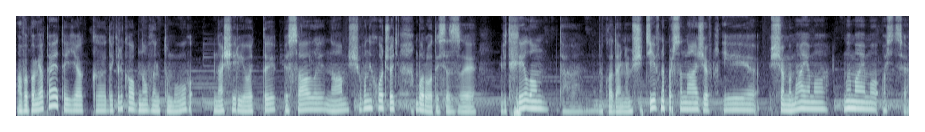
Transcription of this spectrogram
А ви пам'ятаєте, як декілька обновлень тому наші ріоти писали нам, що вони хочуть боротися з відхилом та накладанням щитів на персонажів. І що ми маємо? Ми маємо ось це.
